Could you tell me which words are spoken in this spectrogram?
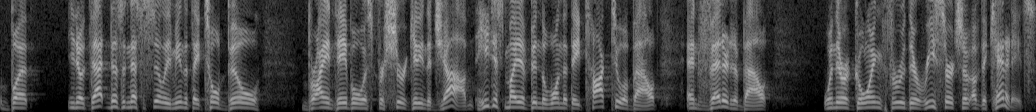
but you know, that doesn't necessarily mean that they told Bill Brian Daboll was for sure getting the job. He just might have been the one that they talked to about and vetted about when they were going through their research of, of the candidates.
